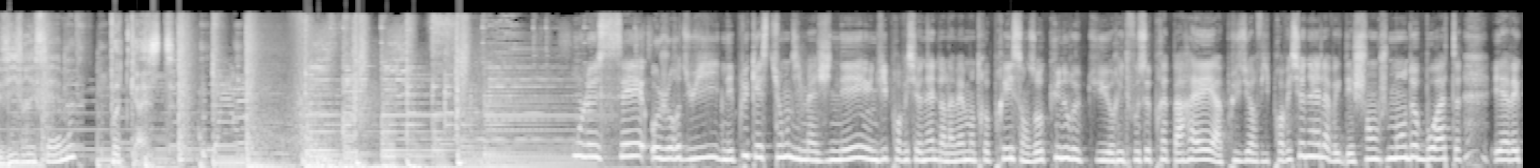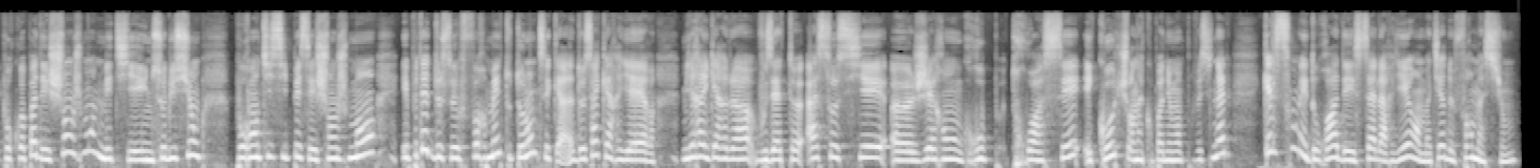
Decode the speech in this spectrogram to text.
Vivre FM podcast. On le sait, aujourd'hui, il n'est plus question d'imaginer une vie professionnelle dans la même entreprise sans aucune rupture. Il faut se préparer à plusieurs vies professionnelles avec des changements de boîte et avec pourquoi pas des changements de métier. Une solution pour anticiper ces changements et peut-être de se former tout au long de, sa carrière. Mireille Garda, vous êtes associé euh, gérant groupe 3C et coach en accompagnement professionnel. Quels sont les droits des salariés en matière de formation?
